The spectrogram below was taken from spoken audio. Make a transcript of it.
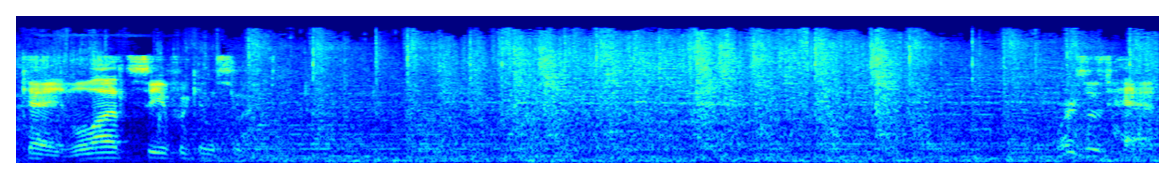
Okay, let's see if we can snipe. Where's his head?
